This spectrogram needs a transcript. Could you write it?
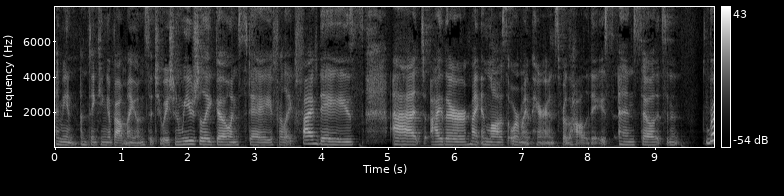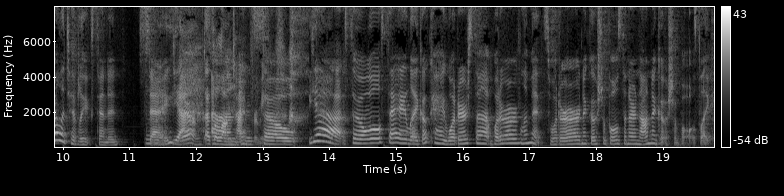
I mean, I'm thinking about my own situation. We usually go and stay for like five days at either my in laws or my parents for the holidays. And so it's a relatively extended stay. Yeah, that's a long Um, time for me. So yeah, so we'll say like, okay, what are some, what are our limits? What are our negotiables and our non-negotiables? Like,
